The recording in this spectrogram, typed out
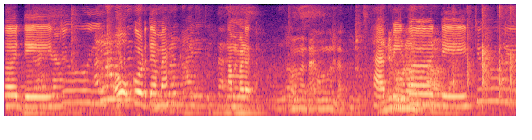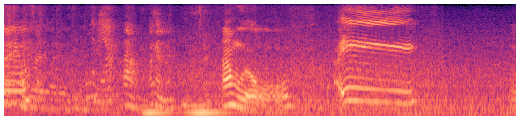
ബർത്ത്ഡേ ഓ കൊടുത്തേ ഓ.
